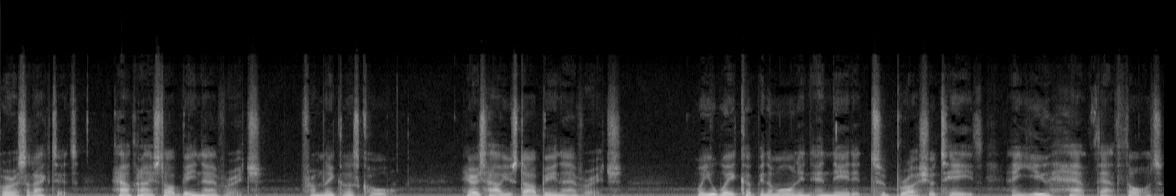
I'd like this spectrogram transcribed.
Quora selected. How can I stop being average? From Nicholas Cole. Here's how you stop being average. When you wake up in the morning and needed to brush your teeth, and you have that thought,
